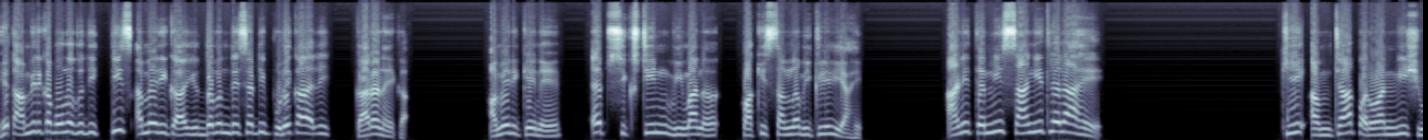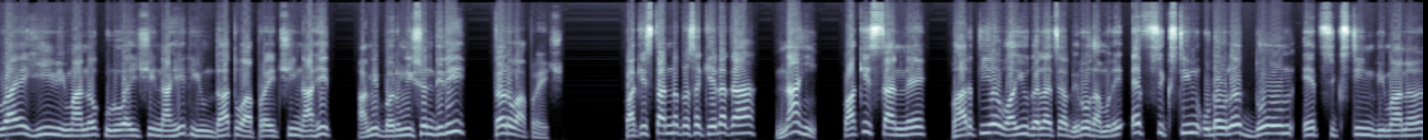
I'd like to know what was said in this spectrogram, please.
हे तर अमेरिका बोलत होती तीच अमेरिका युद्धबंदीसाठी पुढे का आली कारण आहे का? अमेरिकेने एफ सिक्स्टीन विमानं पाकिस्तानला विकलेली आहे. आणि त्यांनी सांगितलेलं आहे की आमच्या परवानगीशिवाय ही विमानं पुरवायची नाहीत युद्धात वापरायची नाहीत. आम्ही परमिशन दिली तर वापरायची. पाकिस्ताननं तसं केलं का? नाही. पाकिस्तानने भारतीय वायुदलाच्या विरोधामध्ये एफ सिक्स्टीन उडवलं दोन एफ सिक्स्टीन विमानं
